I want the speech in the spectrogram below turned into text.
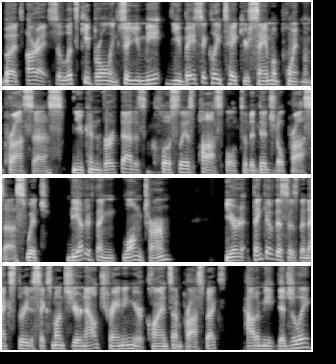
But all right, so let's keep rolling. So you meet, you basically take your same appointment process, you convert that as closely as possible to the digital process, which the other thing long term, you're think of this as the next three to six months. You're now training your clients and prospects how to meet digitally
